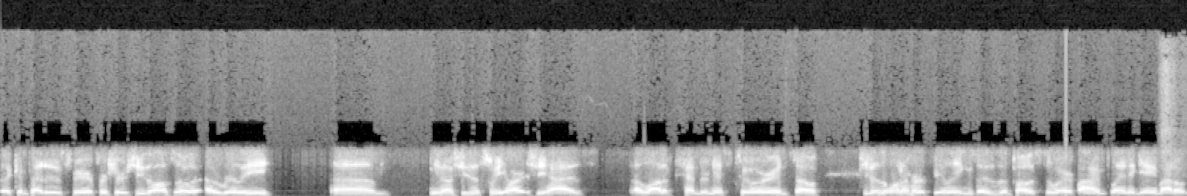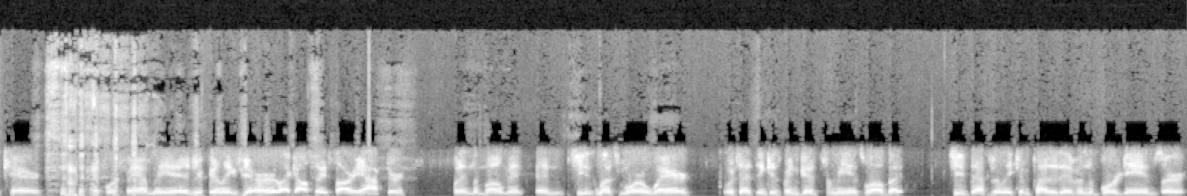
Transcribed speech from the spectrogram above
a competitive spirit for sure. She's also a really, um, you know, she's a sweetheart. She has a lot of tenderness to her, and so she doesn't want to hurt feelings as opposed to where if I'm playing a game, I don't care if we're family and your feelings get hurt. Like I'll say sorry after, but in the moment, and she's much more aware, which I think has been good for me as well. But she's definitely competitive in the board games. Or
